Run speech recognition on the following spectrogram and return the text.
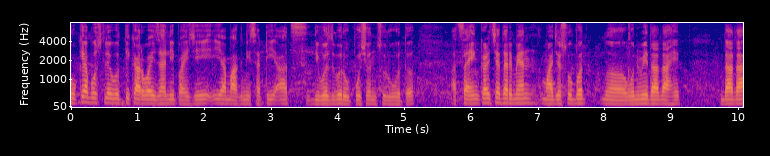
खोक्या भोसल्यावरती कारवाई झाली पाहिजे या मागणीसाठी आज दिवसभर उपोषण सुरू होतं. आज सायंकाळच्या दरम्यान माझ्यासोबत वनवे दादा आहेत. दादा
